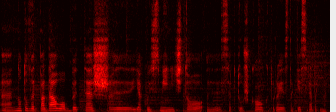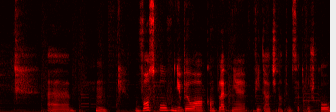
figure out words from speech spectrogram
e, no to wypadałoby też jakoś zmienić to serduszko, które jest takie srebrne. E, Hmm. Wosków nie było kompletnie widać na tym serduszku,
